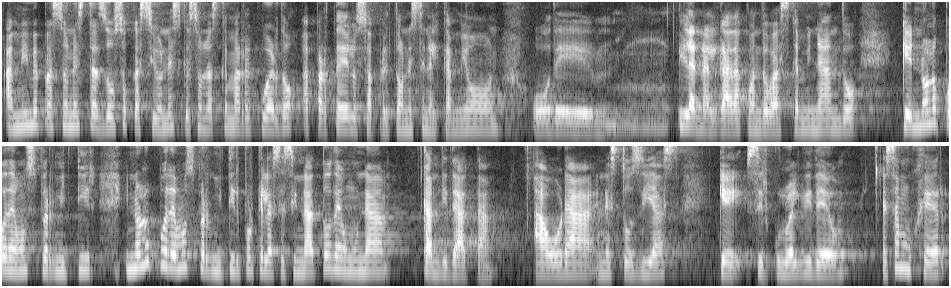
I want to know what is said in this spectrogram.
A mí me pasó en estas dos ocasiones, que son las que más recuerdo, aparte de los apretones en el camión o de mm, la nalgada cuando vas caminando, que no lo podemos permitir. Y no lo podemos permitir porque el asesinato de una candidata ahora en estos días que circuló el video, esa mujer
